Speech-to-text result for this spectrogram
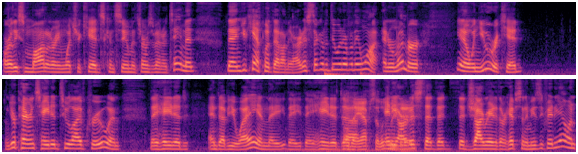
or at least monitoring what your kids consume in terms of entertainment, then you can't put that on the artist. They're going to do whatever they want. And remember, you know, when you were a kid, your parents hated Two Live Crew and they hated NWA and they they they hated Oh, they uh, absolutely any did. artist that, that that gyrated their hips in a music video. And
